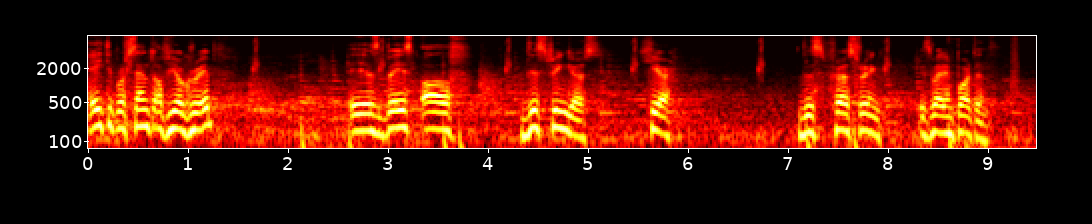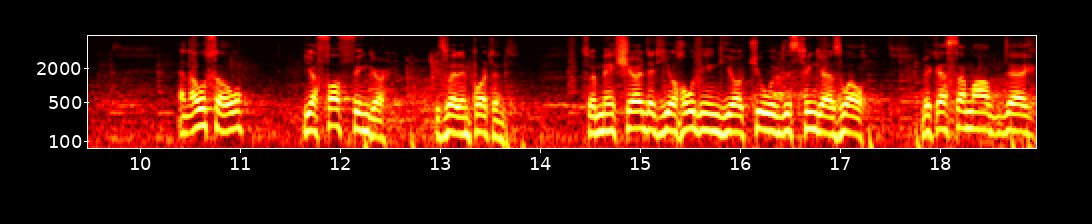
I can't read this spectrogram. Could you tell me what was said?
80% of your grip is based off these fingers here. This first ring is very important. And also your fourth finger is very important. So make sure that you're holding your cue with this finger as well. Because some of the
